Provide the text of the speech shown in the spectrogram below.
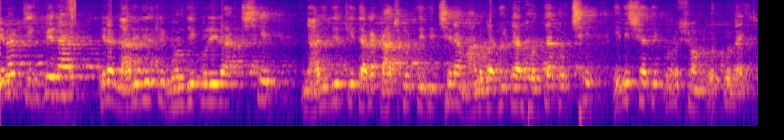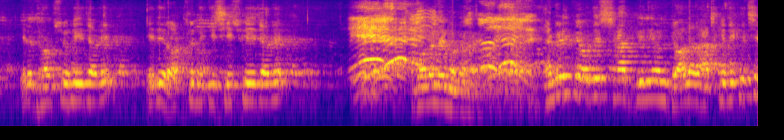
এরা টিকবে না, এরা নারীদেরকে বন্দি করে রাখছে, নারীদেরকে তারা কাজ করতে দিচ্ছে না, মানবাধিকার হত্যা করছে, এদের সাথে কোনো সম্পর্ক নাই, এরা ধ্বংস হয়ে যাবে। এদের অর্থনীতি শেষ হয়ে যাবে। বলেন মনে হয়। আমেরিকা ওদের সাত বিলিয়ন ডলার আটকে রেখেছে।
